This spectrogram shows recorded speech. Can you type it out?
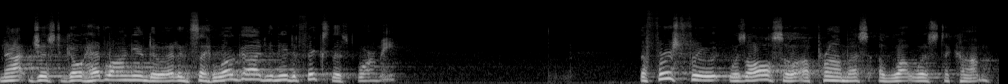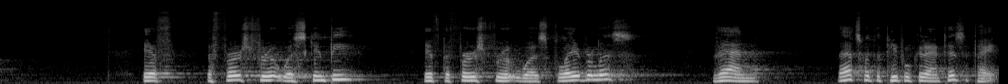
Not just go headlong into it and say, Well, God, you need to fix this for me. The first fruit was also a promise of what was to come. If the first fruit was skimpy, if the first fruit was flavorless, then that's what the people could anticipate.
